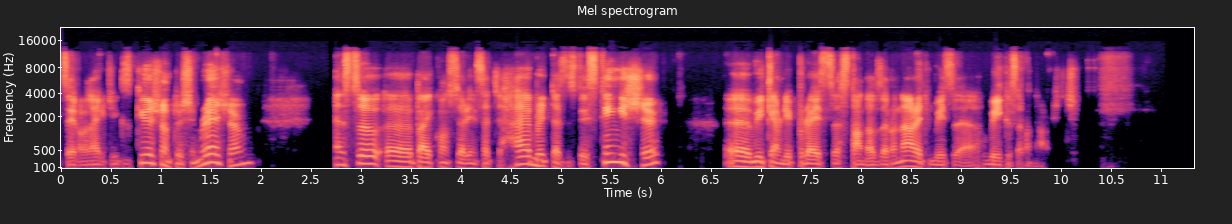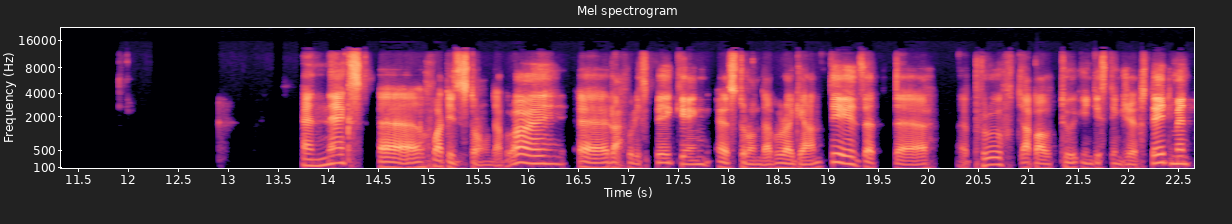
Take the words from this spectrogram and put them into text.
zero knowledge execution to simulation. And so uh, by considering such a hybrid as a distinguisher, uh, we can replace the standard zero knowledge with uh, weak zero knowledge. And next, uh, what is strong WI? Uh, roughly speaking, a strong WI guarantees that the uh, proof about two indistinguishable statements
